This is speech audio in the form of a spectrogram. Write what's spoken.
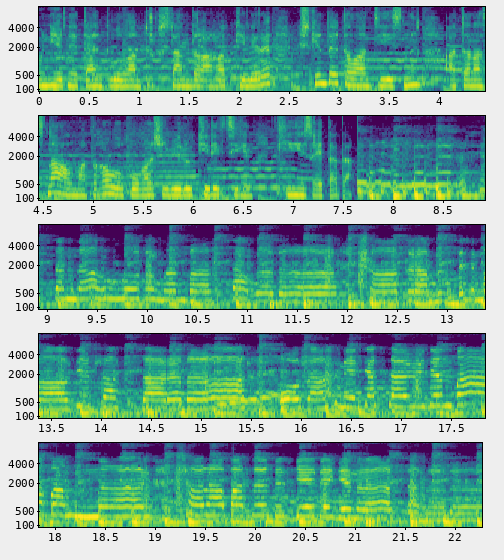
Өнеріне тәнті болған түркістандық аға әпкелері кішкентай талант иесінің ата анасына алматыға оқуға жіберу керек деген кеңес айтады. Деп жастарды. Қожа ахмет яссауиден бабамның шарапаты бізге деген расталады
